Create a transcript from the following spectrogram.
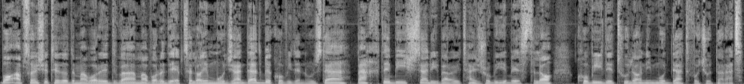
با افزایش تعداد موارد و موارد ابتلای مجدد به کووید 19 بخت بیشتری برای تجربه به اصطلاح کووید طولانی مدت وجود دارد.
